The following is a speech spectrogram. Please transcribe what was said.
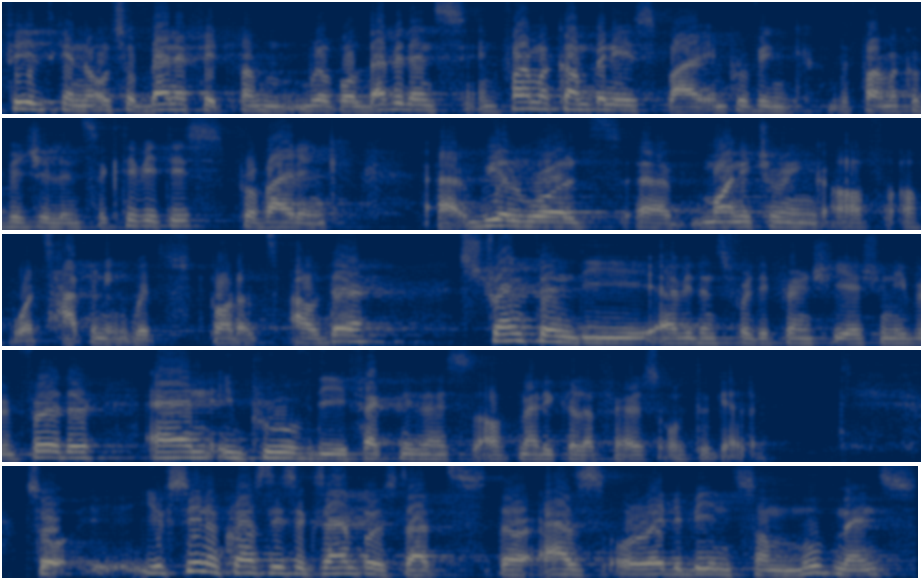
field can also benefit from real-world evidence in pharma companies by improving the pharmacovigilance activities, providing uh, real-world uh, monitoring of, of what's happening with products out there, strengthen the evidence for differentiation even further, and improve the effectiveness of medical affairs altogether. So you've seen across these examples that there has already been some movements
